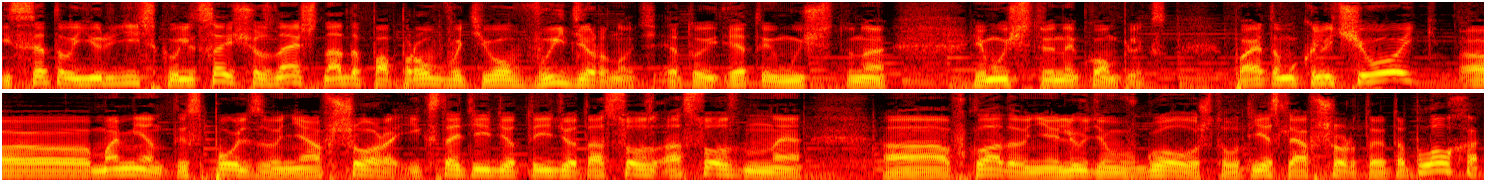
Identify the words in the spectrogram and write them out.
И с этого юридического лица еще, знаешь, надо попробовать его выдернуть, эту, эту имущественную, имущественный комплекс. Поэтому ключевой э, момент использования офшора, и, кстати, идет, идет осоз, осознанное э, вкладывание людям в голову, что вот если офшор, то это плохо,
